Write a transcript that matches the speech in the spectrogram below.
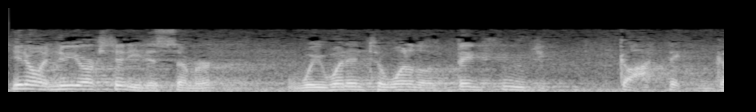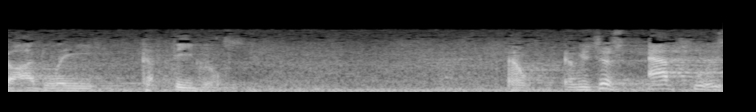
You know, in New York City this summer, we went into one of those big, huge, Gothic, godly cathedrals. Now, it was just absolutely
